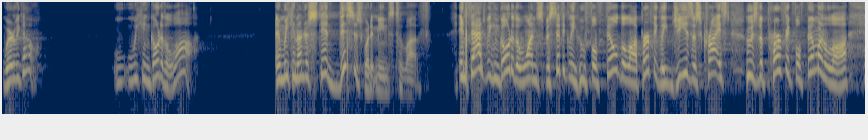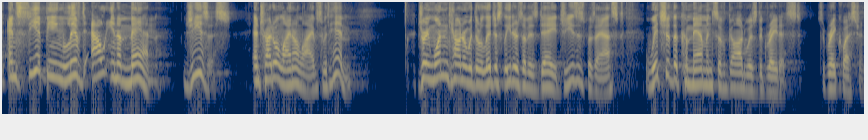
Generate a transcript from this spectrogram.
where do we go? We can go to the law. And we can understand this is what it means to love. In fact, we can go to the one specifically who fulfilled the law perfectly, Jesus Christ, who's the perfect fulfillment of the law, and see it being lived out in a man, Jesus, and try to align our lives with him. During one encounter with the religious leaders of his day, Jesus was asked, which of the commandments of God was the greatest? It's a great question.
